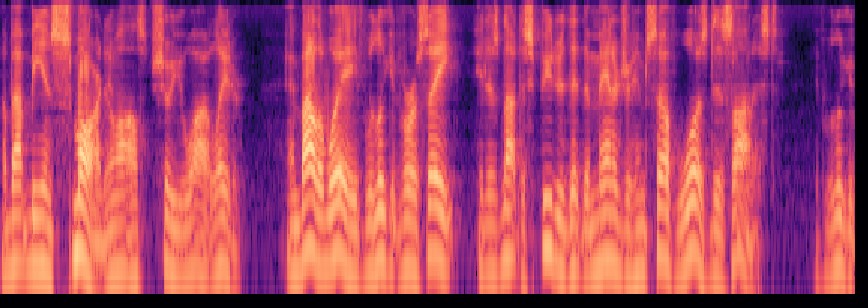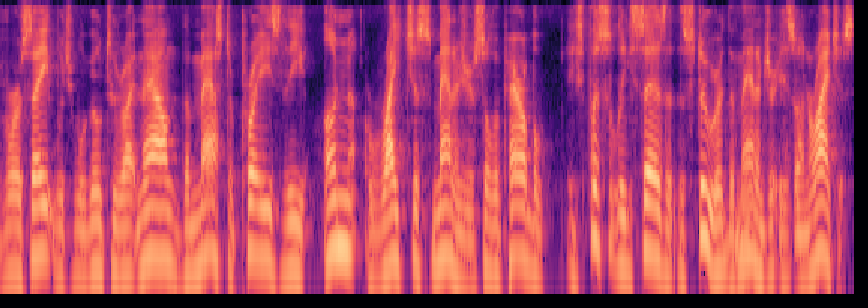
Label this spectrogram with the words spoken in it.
about being smart, and I'll show you why later. And by the way, if we look at verse 8, it is not disputed that the manager himself was dishonest. If we look at verse 8, which we'll go to right now, the master praised the unrighteous manager. So the parable explicitly says that the steward, the manager, is unrighteous.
